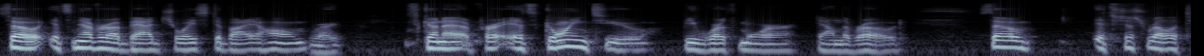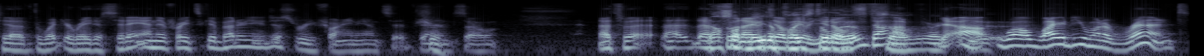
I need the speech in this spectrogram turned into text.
so it's never a bad choice to buy a home. Right. It's gonna, it's going to be worth more down the road. So it's just relative to what your rate is today. And if rates get better, you just refinance it. Sure. So that's what that- that's what I tell people. to You don't live, stop. so, right. Yeah. Uh, well, why do you want to rent?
